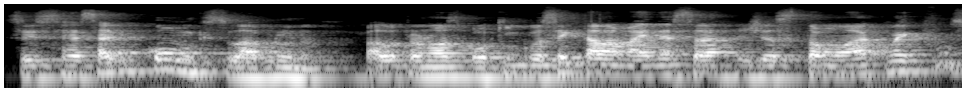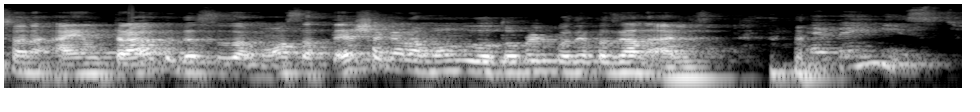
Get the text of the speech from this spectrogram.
Vocês recebem como que isso lá, Bruna? Fala para nós um pouquinho, você que está lá mais nessa gestão lá, como é que funciona a entrada dessas amostras até chegar na mão do doutor para ele poder fazer análise? É bem misto.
